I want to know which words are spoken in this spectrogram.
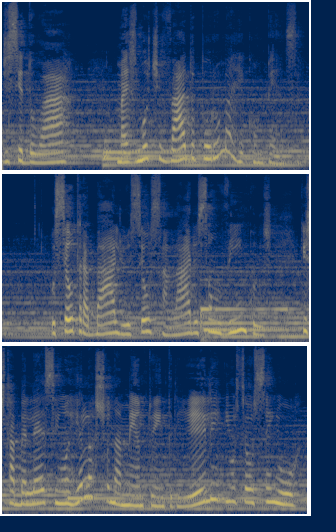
de se doar, mas motivado por uma recompensa. O seu trabalho e o seu salário são vínculos que estabelecem um relacionamento entre ele e o seu Senhor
